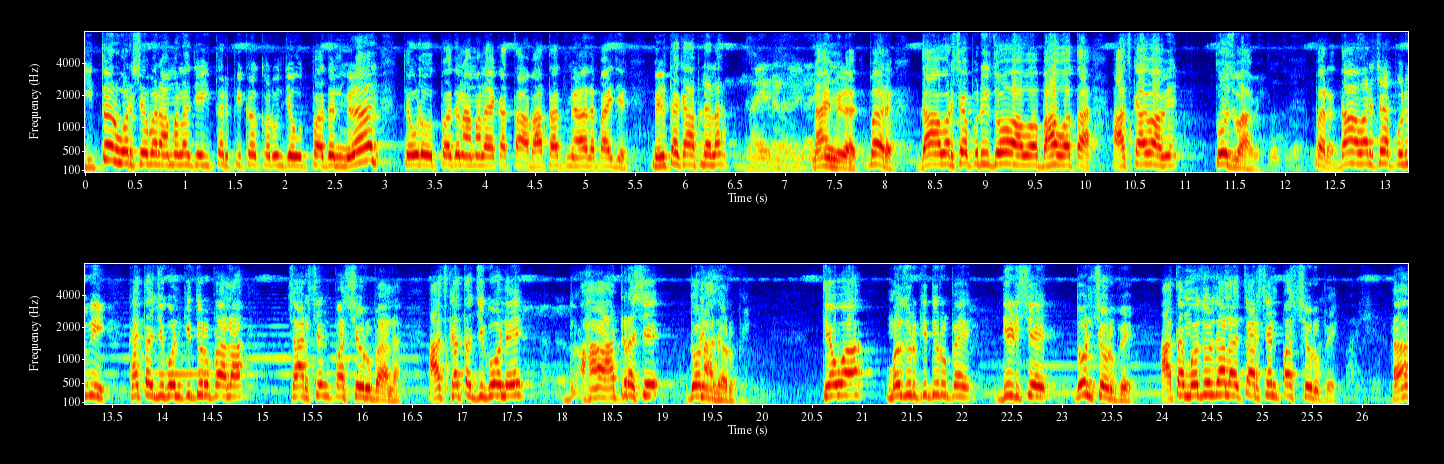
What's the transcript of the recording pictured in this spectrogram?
इतर वर्षभर आम्हाला जे इतर पिकं करून जे उत्पादन मिळेल तेवढं उत्पादन आम्हाला एका ता भातात मिळालं पाहिजे. मिळतं का आपल्याला? नाही मिळत. बरं. दहा वर्षापूर्वी जो भाव- होता आज काय आहे? तोच भाव आहे. बरं दहा वर्षापूर्वी खताची गोण किती रुपयाला? चारशे आणि पाचशे रुपयाला. आज खताची गोण आहे हा अठराशे दोन हजार रुपये. तेव्हा मजूर किती रुपये? दीडशे दोनशे रुपये. आता मजूर झाला चारशे आणि पाचशे रुपये. हां?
